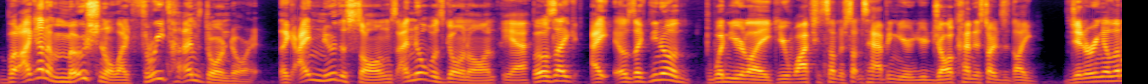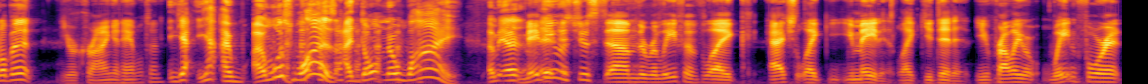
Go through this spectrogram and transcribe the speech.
but I got emotional like three times during during it. Like I knew the songs, I knew what was going on. Yeah. But it was like I it was like you know when you're like you're watching something, something's happening, your your jaw kind of starts like jittering a little bit. You were crying at Hamilton? Yeah, yeah, I, I almost was. I don't know why. I mean, uh, Maybe it was just um, the relief of like actually like you made it, like you did it. You probably were waiting for it.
